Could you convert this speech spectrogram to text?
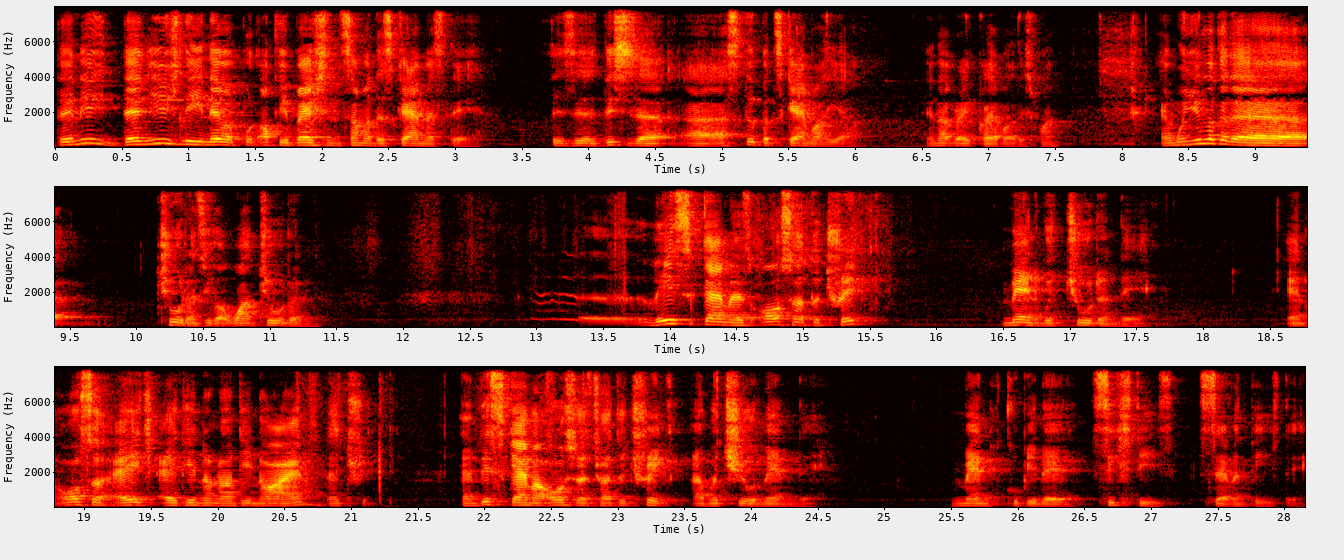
They, usually never put occupation some of the scammers there. This is, this is a, a, stupid scammer here. They're not very clever, this one. And when you look at the children, you got one children. Uh, these scammers also to trick men with children there. And also age 18 or 99, they trick. And this scammer also try to trick a mature men there. Men could be in their 60s, 70s there.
